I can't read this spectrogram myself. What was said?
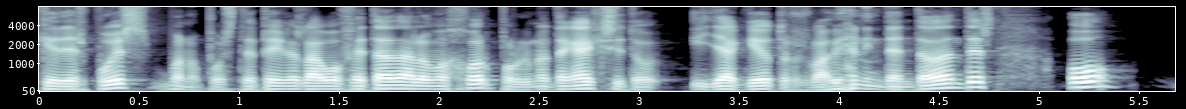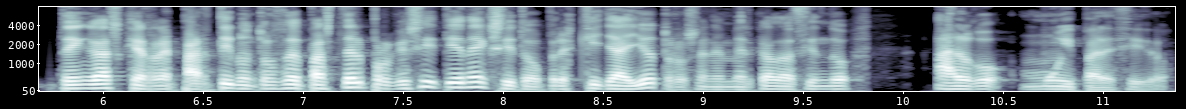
que después, bueno, pues te pegues la bofetada a lo mejor porque no tenga éxito y ya que otros lo habían intentado antes, o tengas que repartir un trozo de pastel porque sí tiene éxito, pero es que ya hay otros en el mercado haciendo algo muy parecido.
